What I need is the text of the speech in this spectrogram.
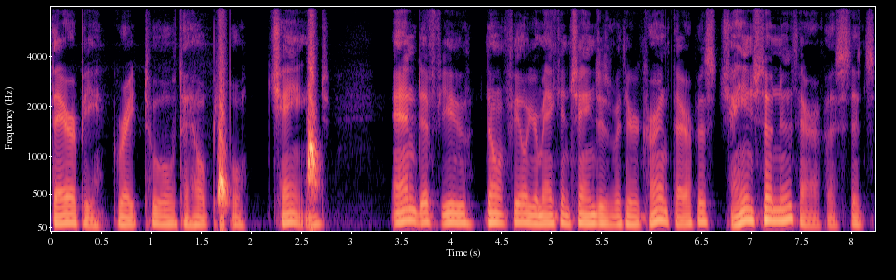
Therapy, great tool to help people change. And if you don't feel you're making changes with your current therapist, change to a new therapist. It's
